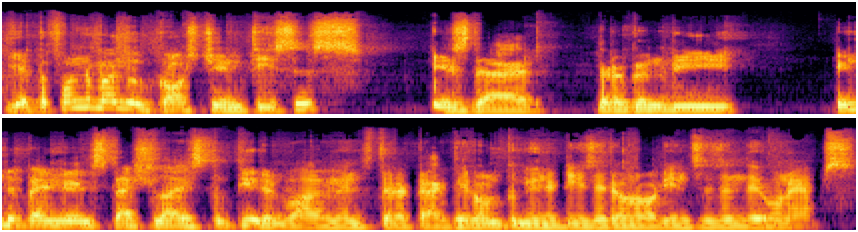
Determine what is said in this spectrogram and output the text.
Yeah, the fundamental cross-chain thesis is that there are going to be independent, specialized compute environments that attract their own communities, their own audiences, and their own apps.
